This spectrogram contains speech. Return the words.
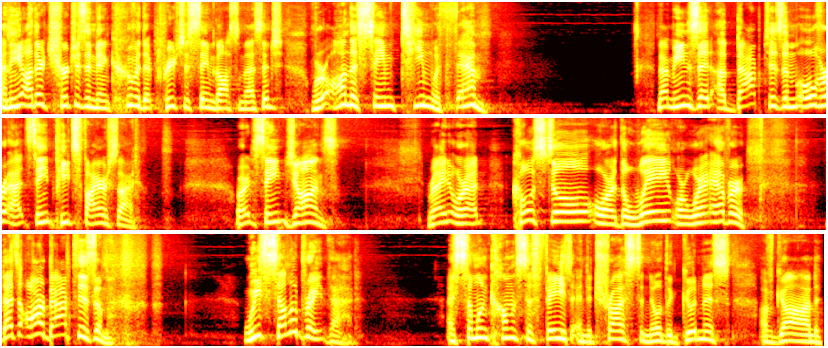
And the other churches in Vancouver that preach the same gospel message, we're on the same team with them. That means that a baptism over at St. Pete's Fireside or at St. John's, right? Or at Coastal or The Way or wherever, that's our baptism. We celebrate that as someone comes to faith and to trust and know the goodness of God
